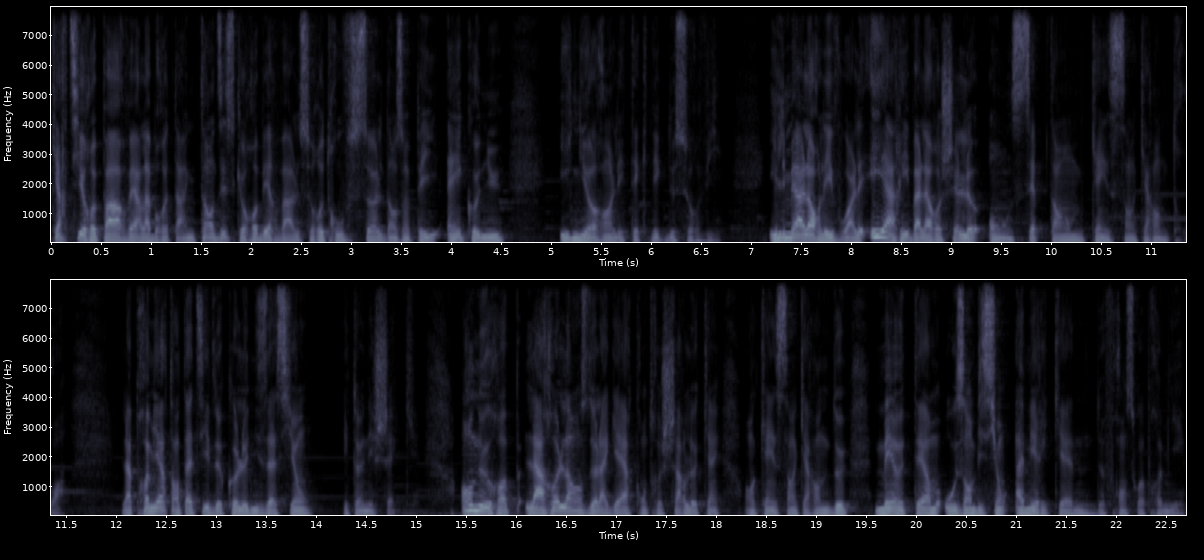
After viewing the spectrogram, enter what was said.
Cartier repart vers la Bretagne, tandis que Roberval se retrouve seul dans un pays inconnu, ignorant les techniques de survie. Il met alors les voiles et arrive à La Rochelle le 11 septembre 1543. La première tentative de colonisation est un échec. En Europe, la relance de la guerre contre Charles Quint en 1542 met un terme aux ambitions américaines de François Ier.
